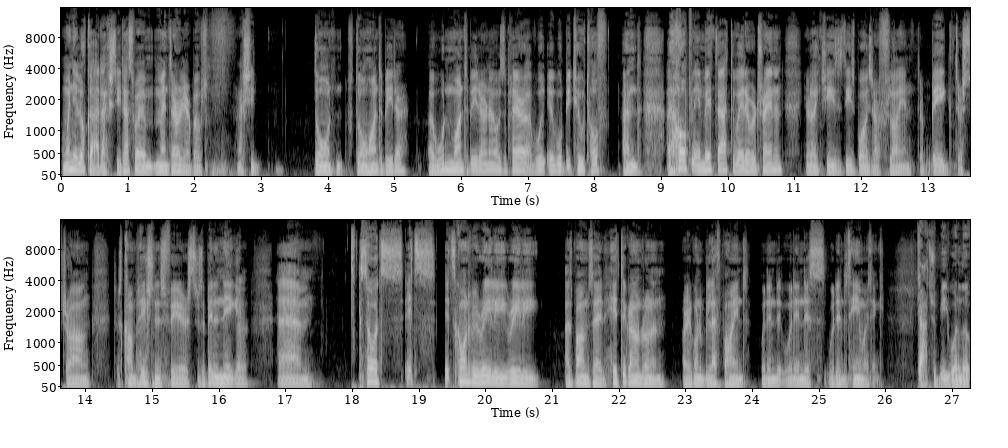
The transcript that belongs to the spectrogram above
And when you look at it, actually, that's what I meant earlier about actually don't don't want to be there. I wouldn't want to be there now as a player. I would, it would be too tough. And I hopefully admit that the way they were training, you're like, Jesus, these boys are flying. They're big, they're strong. There's competition is fierce. There's a bit of niggle. Um, so it's it's it's going to be really, really, as Bob said, hit the ground running, or you're going to be left behind within the, within this within the team. I think. Gats would be one of the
